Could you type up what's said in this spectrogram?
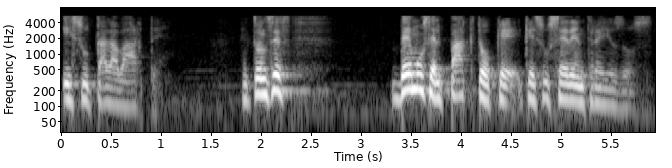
y su talabarte. Entonces, vemos el pacto que, que sucede entre ellos dos.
